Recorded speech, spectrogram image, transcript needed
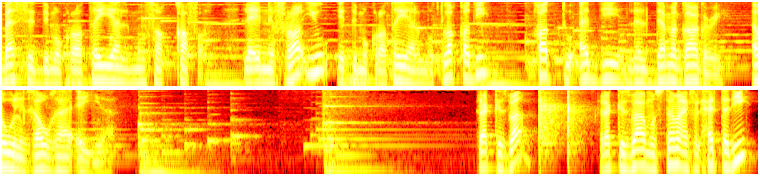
بس الديمقراطية المثقفة. لأن في رأيه الديمقراطية المطلقة دي قد تؤدي للديماغوجري أو الغوغائية. ركز بقى. ركز بقى مستمعي في الحتة دي.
